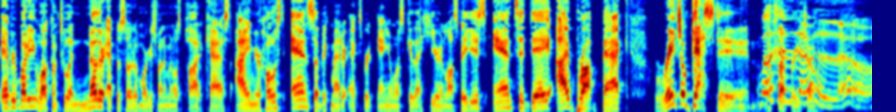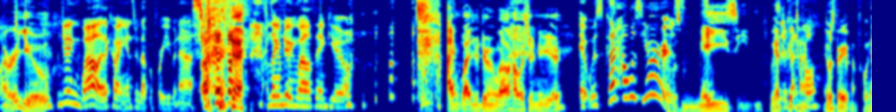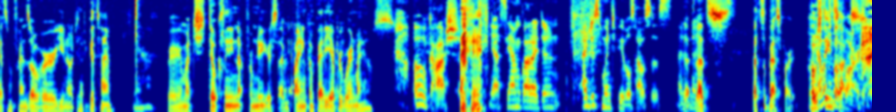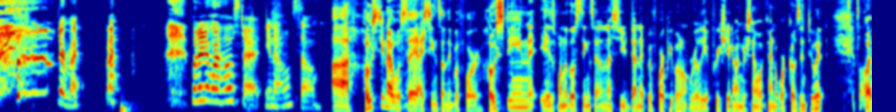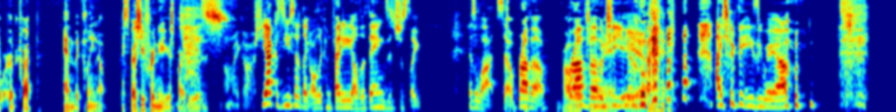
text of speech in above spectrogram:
Everybody, welcome to another episode of Mortgage Fundamentals Podcast. I am your host and subject matter expert, Daniel Mosqueda, here in Las Vegas. And today I brought back Rachel Gaston. Well, What's hello, up, Rachel? hello. How are you? I'm doing well. I like how I answered that before you even asked. I'm like, I'm doing well, thank you. I'm glad you're doing well. How was your new year? It was good. How was yours? It was amazing. We Was had a good time. It was very eventful. We had some friends over, you know, just had a good time. Yeah. Very much still cleaning up from New Year's. I'm finding confetti everywhere in my house. Oh gosh. Yeah. See, I'm glad I didn't. I just went to people's houses. I didn't. that's that's the best part. Hosting sucks. Never mind. but I didn't want to host it, you know. So Uh, hosting, I will say, Yeah. I've seen something before. Hosting is one of those things that unless you've done it before, people don't really appreciate or understand what kind of work goes into it. it's a lot But of work. the prep and the cleanup, especially for a New Year's party, Yes. is Oh my gosh. Yeah, because you said like all the confetti, all the things. It's just like it's a lot. So bravo, bravo, to, me. you. Yeah. I took the easy way out.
